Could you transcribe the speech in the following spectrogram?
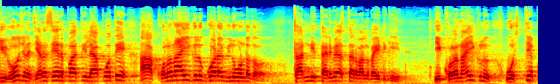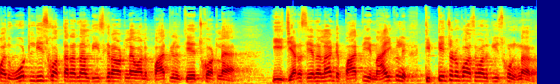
ఈ రోజున జనసేన పార్టీ లేకపోతే ఆ కులనాయకులకు కూడా విలువ ఉండదు. తన్ని తరిమేస్తారు వాళ్ళ బయటికి. ఈ కులనాయకులు వస్తే పది ఓట్లు తీసుకొస్తారన్న వాళ్ళు తీసుకురావట్లే వాళ్ళ పార్టీలు చేర్చుకోవట్లే. ఈ జనసేన లాంటి పార్టీ నాయకుల్ని తిట్టించడం కోసం వాళ్ళు తీసుకుంటున్నారు.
